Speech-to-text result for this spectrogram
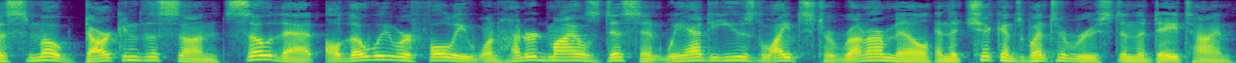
The smoke darkened the sun so that, although we were fully 100 miles distant, we had to use lights to run our mill and the chickens went to roost in the daytime.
